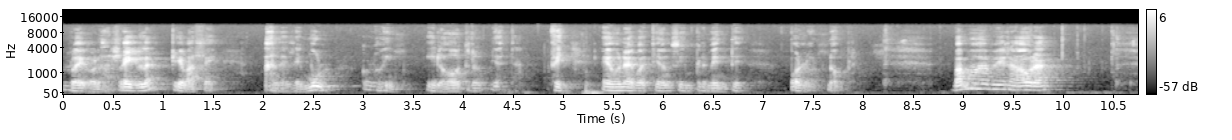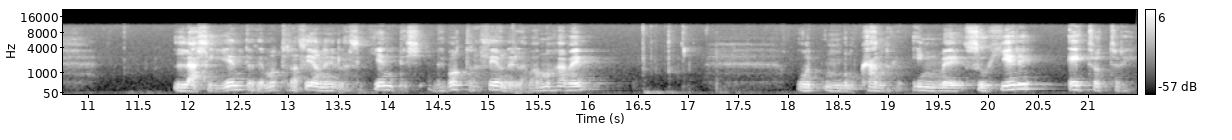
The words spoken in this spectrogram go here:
luego la regla, que va a ser a de mul, con lo mismo, y lo otro ya está. En fin, es una cuestión simplemente por los nombres. Vamos a ver ahora las siguientes demostraciones, las siguientes demostraciones las vamos a ver buscándolo. Y me sugiere estos tres.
